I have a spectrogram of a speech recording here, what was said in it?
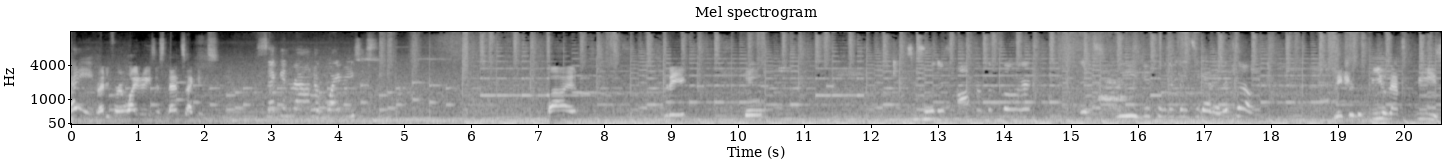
Ready. Ready for a wide races, 10 seconds. Second round of Y raises. Five, three, two, Shoulders off from the floor. Then squeeze your shoulder blades together. Let's go. make sure to feel that squeeze.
